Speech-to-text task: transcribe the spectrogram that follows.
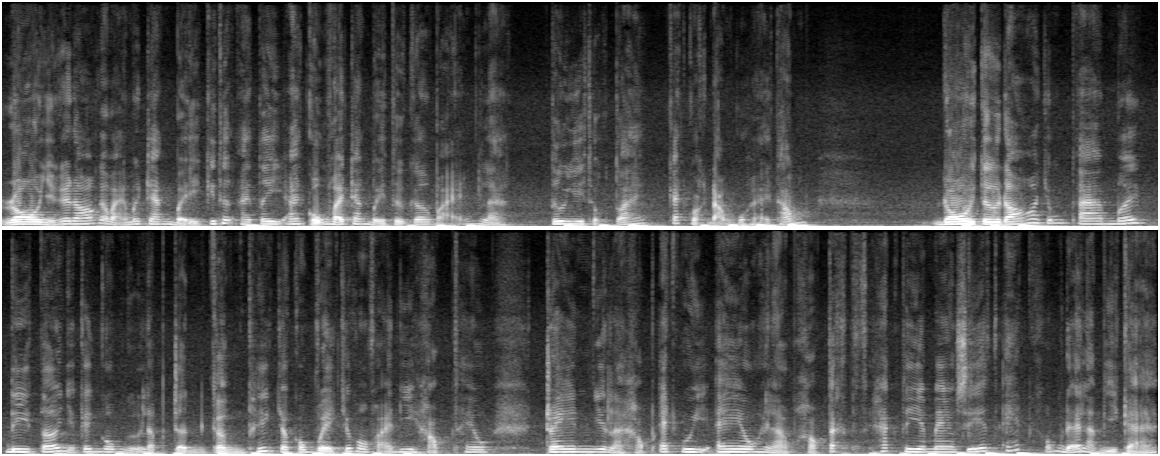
Rồi những cái đó các bạn mới trang bị kiến thức IT ai cũng phải trang bị từ cơ bản là tư duy thuật toán, cách hoạt động của hệ thống rồi từ đó chúng ta mới đi tới những cái ngôn ngữ lập trình cần thiết cho công việc chứ không phải đi học theo trend như là học SQL hay là học HTML, CSS không để làm gì cả.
